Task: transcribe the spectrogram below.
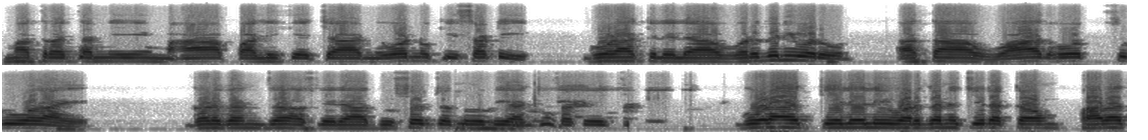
मात्र त्यांनी महापालिकेच्या निवडणुकीसाठी गोळा केलेल्या वर्गणीवरून आता वाद होत सुरू आहे. गडगंज असलेल्या दुष्यंत चतुर्वेदी यांच्यासाठी गोळा केलेली वर्गणीची रक्कम फारच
